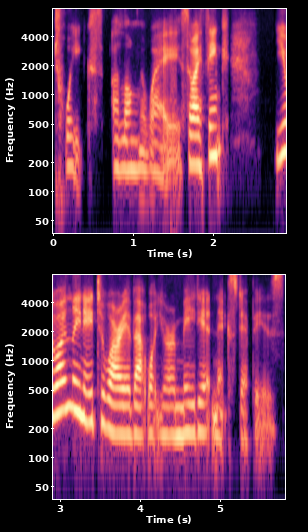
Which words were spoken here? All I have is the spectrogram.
tweaks along the way. So, I think you only need to worry about what your immediate next step is.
